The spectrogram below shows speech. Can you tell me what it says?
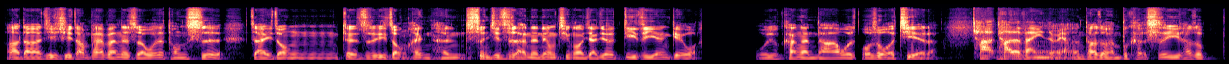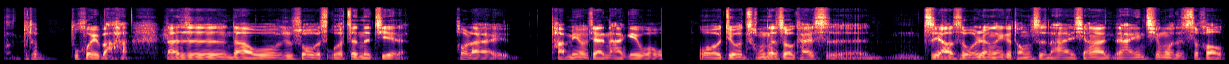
然后当然去机场排班的时候，我的同事在一种这是一种很很顺其自然的那种情况下，就递一支烟给我，我就看看他，我我说我戒了，他他的反应怎么样？嗯，他说很不可思议，他说不，他不会吧？但是那我就说我我真的戒了。后来他没有再拿给我，我就从那时候开始，嗯只要是我任何一个同事拿想要拿烟请我的时候，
